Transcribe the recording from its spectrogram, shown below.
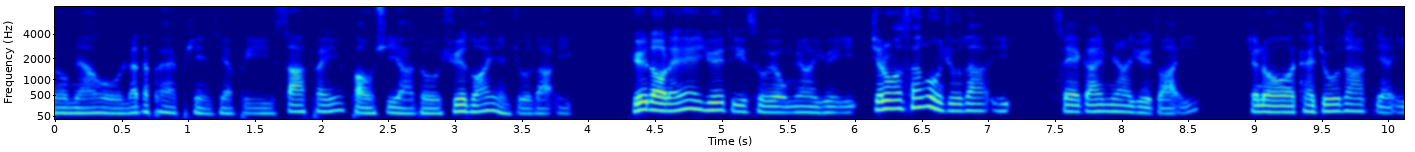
နုံများကိုလက်တစ်ဖက်ဖြင့်ရက်ပြီးစာဖိန်ဖောင်ရှိရာသို့ရွှေ့သွားရန်ကြိုးစား၏ရွှေ့တော်လဲရွှေ့သည်ဆိုရုံများရွှေ့၏ကျွန်တော်အဆန်းကုန်ကြိုးစား၏ဆယ်ကိုင်းများရွှေ့သွား၏ကျွန်တော်ထက်ကြိုးစားပြန်၏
